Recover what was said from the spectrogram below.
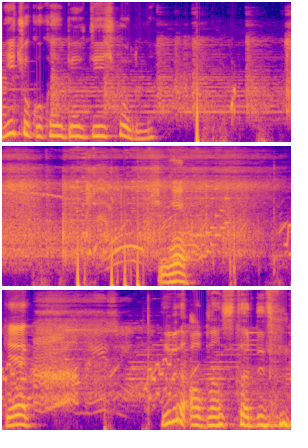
Niye çok o kadar ben değişik oldum lan? Oha. Gel. Niye böyle ablan star dedim?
